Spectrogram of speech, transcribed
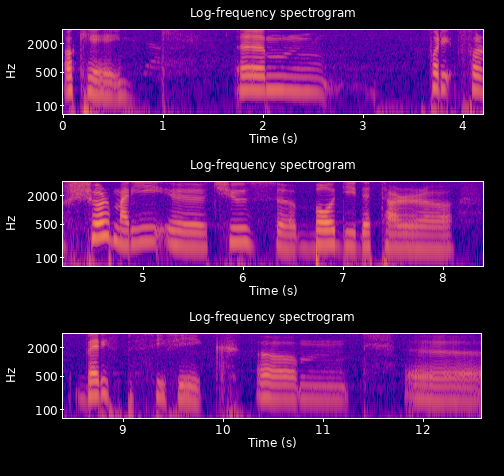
okay. Um, for for sure Marie uh, choose uh, body that are uh, very specific. Um, uh,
